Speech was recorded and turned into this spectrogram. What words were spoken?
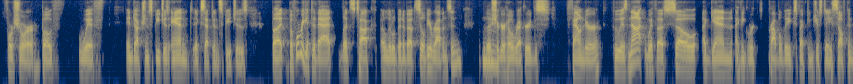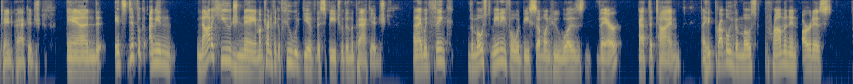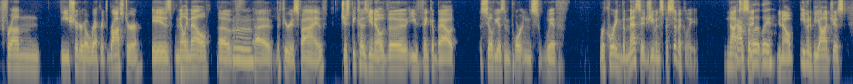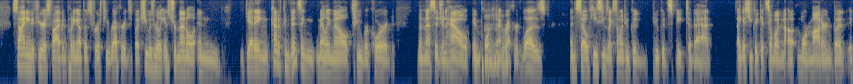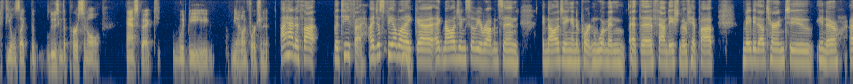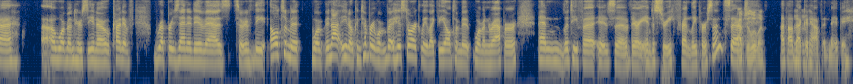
for sure, both with induction speeches and acceptance speeches. But before we get to that, let's talk a little bit about Sylvia Robinson, the Mm. Sugar Hill Records founder, who is not with us. So again, I think we're probably expecting just a self-contained package. And it's difficult. I mean, not a huge name. I'm trying to think of who would give the speech within the package. And I would think the most meaningful would be someone who was there at the time. I think probably the most prominent artist from the Sugar Hill Records roster is Melle Mel of Mm. uh, the Furious Five, just because you know the you think about Sylvia's importance with recording the message, even specifically, not to say you know even beyond just signing the Furious Five and putting out those first few records, but she was really instrumental in getting kind of convincing Melle Mel to record the message and how important that Mhm. record was. And so he seems like someone who could who could speak to that. I guess you could get someone uh, more modern, but it feels like the losing the personal aspect would be, you know, unfortunate. I had a thought, Latifah. I just feel Hmm. like uh, acknowledging Sylvia Robinson, acknowledging an important woman at the foundation of hip hop. Maybe they'll turn to, you know, uh, a woman who's, you know, kind of representative as sort of the ultimate woman, not, you know, contemporary woman, but historically like the ultimate woman rapper. And Latifah is a very industry friendly person. So Absolutely. I thought that Mhm. could happen maybe.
